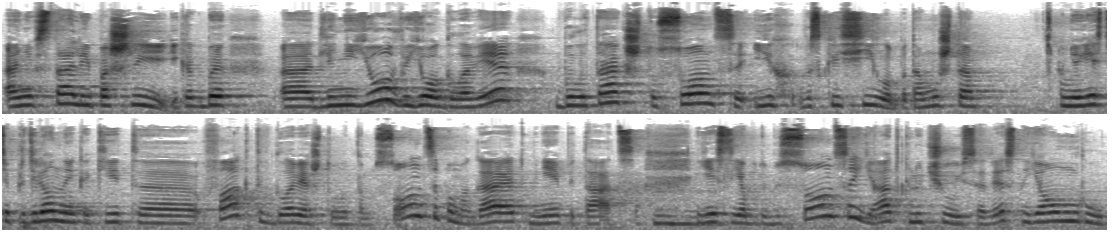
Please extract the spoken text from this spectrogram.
они встали и пошли. И как бы для нее в ее голове было так, что солнце их воскресило, потому что у нее есть определенные какие-то факты в голове, что вот там солнце помогает мне питаться. Mm-hmm. Если я буду без солнца, я отключусь, соответственно, я умру.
